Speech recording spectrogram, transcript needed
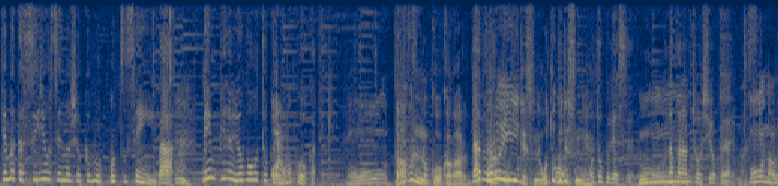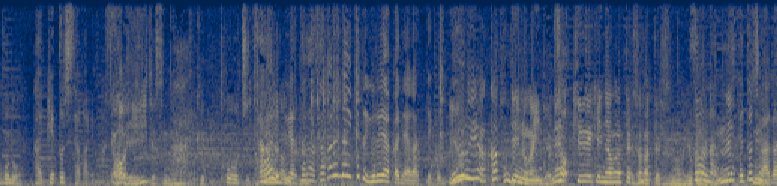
でまた水溶性の食物繊維は便秘の予防とかにも効果的。おーダブルの効果があるダブルのこれいいですね。お得ですね、うんお得です。お腹の調子良くなります。ああなるほど。はい血糖値下がります。あいいですね、はい。血糖値下がるいや高めなんだよね。下が下がらないけど緩やかに上がっていく。緩やかっていうのがいいんだよね、急激に上がったり下がったりするのがよくそうなんです。ないからね血糖値が上がが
